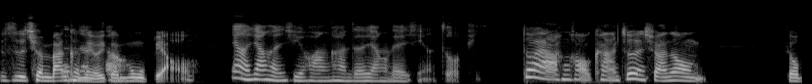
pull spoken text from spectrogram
就是全班可能有一个目标。你好像很喜欢看这样类型的作品。对啊，很好看，就很喜欢那种有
